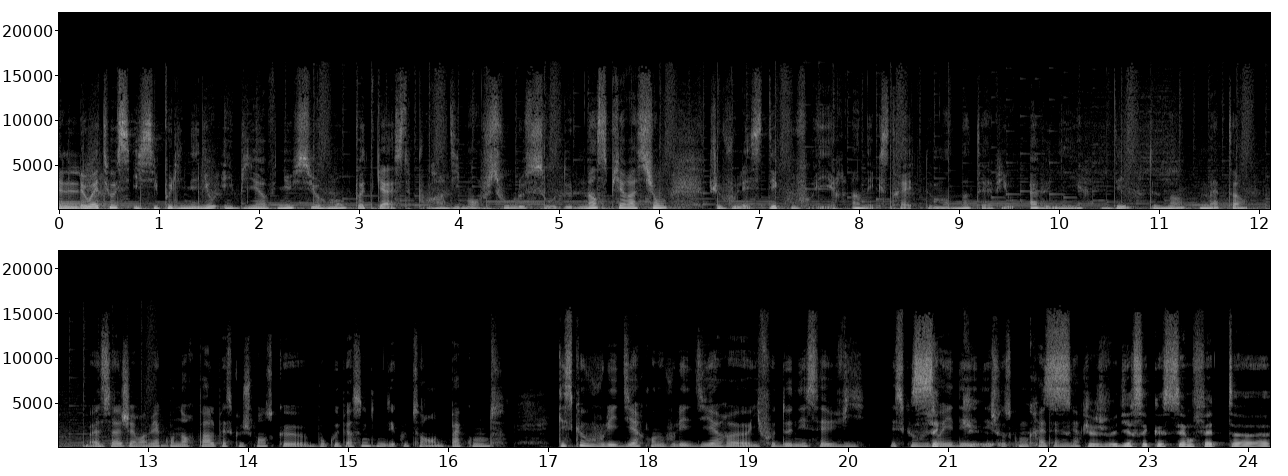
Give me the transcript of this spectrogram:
Hello à tous, ici Pauline Agneau et bienvenue sur mon podcast. Pour un dimanche sous le sceau de l'inspiration, je vous laisse découvrir un extrait de mon interview à venir dès demain matin. Bah ça, j'aimerais bien qu'on en reparle parce que je pense que beaucoup de personnes qui nous écoutent ne s'en rendent pas compte. Qu'est-ce que vous voulez dire quand vous voulez dire euh, il faut donner sa vie? Est-ce que vous auriez des, choses concrètes à nous dire? Ce que je veux dire, c'est que c'est en fait... Euh,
